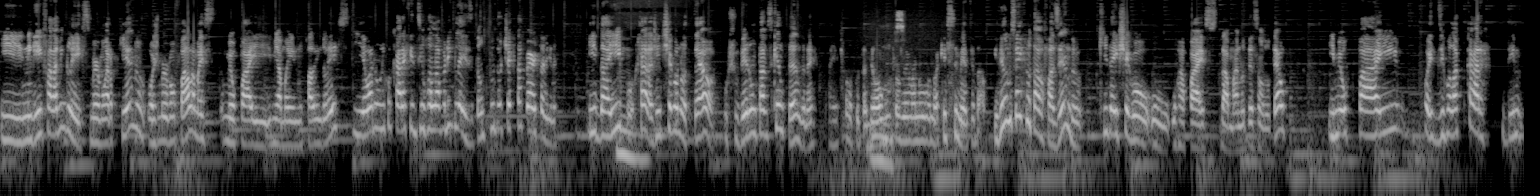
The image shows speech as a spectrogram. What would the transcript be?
e ninguém falava inglês. Meu irmão era pequeno, hoje meu irmão fala, mas meu pai e minha mãe não falam inglês, e eu era o único cara que desenrolava no inglês, então tudo eu tinha que estar perto ali, né. E daí, Hum. pô, cara, a gente chegou no hotel, o chuveiro não tava esquentando, né? A gente falou, puta, deu algum Nossa. problema no, no aquecimento e tal. E daí eu não sei o que eu tava fazendo, que daí chegou o, o rapaz da manutenção do hotel, e meu pai foi desenrolar com o cara. E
